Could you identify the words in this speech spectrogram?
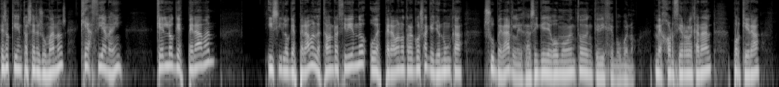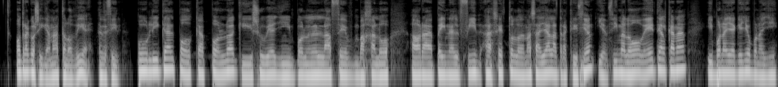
esos 500 seres humanos, qué hacían ahí. ¿Qué es lo que esperaban? Y si lo que esperaban lo estaban recibiendo o esperaban otra cosa que yo nunca superarles. Así que llegó un momento en que dije, pues bueno, mejor cierro el canal porque era otra cosilla más todos los días. Es decir, publica el podcast, ponlo aquí, sube allí, pon el enlace, bájalo, ahora peina el feed, haz esto, lo demás allá, la transcripción y encima luego vete al canal y pon ahí aquello, pon allí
